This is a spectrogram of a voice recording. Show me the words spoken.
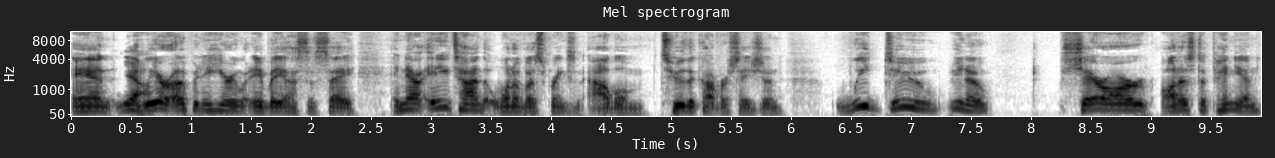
And Yeah. we are open to hearing what anybody has to say. And now, anytime that one of us brings an album to the conversation, we do, you know, share our honest opinion,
